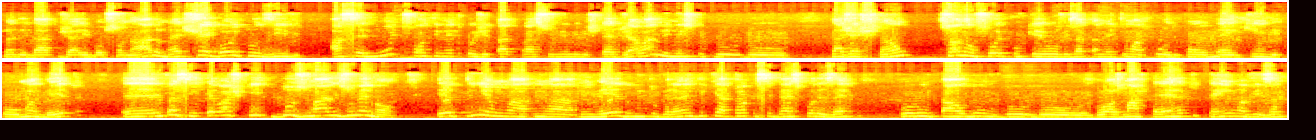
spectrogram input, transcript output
candidato Jair Bolsonaro, né? chegou inclusive a ser muito fortemente cogitado para assumir o ministério já lá no início do, do, da gestão, só não foi porque houve exatamente um acordo com o DEM que indicou o Mandetta, É, então, assim, eu acho que dos males o menor. Eu tinha uma, uma, um medo muito grande de que a troca se desse, por exemplo, por um tal do, do, do, do Osmar Terra, que tem uma visão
